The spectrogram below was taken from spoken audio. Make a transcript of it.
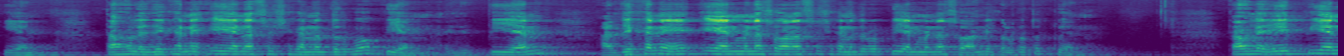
পি এন তাহলে যেখানে এ এন আছে সেখানে ধরবো পি এন এই যে পি এন আর যেখানে এ এন মাইনাস ওয়ান আছে সেখানে ধরবো P N minus one equal কত? টু এন তাহলে এই পি এন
